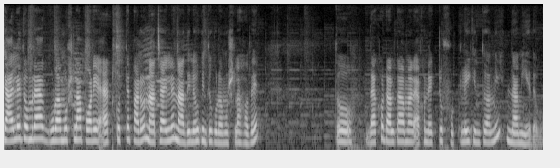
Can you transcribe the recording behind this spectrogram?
চাইলে তোমরা গুঁড়া মশলা পরে অ্যাড করতে পারো, না চাইলে না দিলেও কিন্তু গুঁড়া মশলা হবে। তো দেখো, ডালটা আমার এখন একটু ফুটলেই কিন্তু আমি নামিয়ে দেবো।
